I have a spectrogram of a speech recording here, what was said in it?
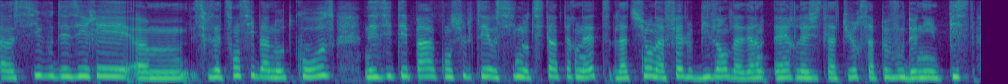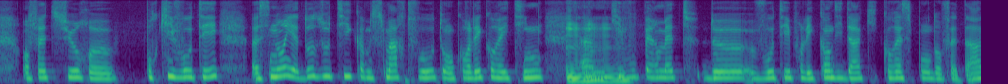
euh, si vous désirez, euh, si vous êtes sensible à notre cause, n'hésitez pas à consulter aussi notre site internet. Là-dessus, on a fait le bilan de la dernière législature. Ça peut vous donner une piste en fait sur euh, pour qui voter. Euh, sinon, il y a d'autres outils comme Smart Vote ou encore l'Eco-Rating Mhm, euh, mhm. qui vous permettent de voter pour les candidats qui correspondent en fait à,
